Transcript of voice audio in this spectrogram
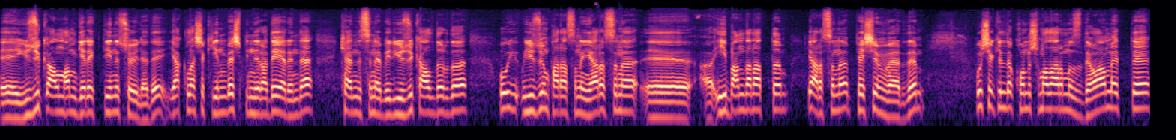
e, yüzük almam gerektiğini söyledi. Yaklaşık 25 bin lira değerinde kendisine bir yüzük aldırdı. Bu yüzüğün parasının yarısını e, İBAN'dan attım, yarısını peşin verdim. Bu şekilde konuşmalarımız devam etti.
